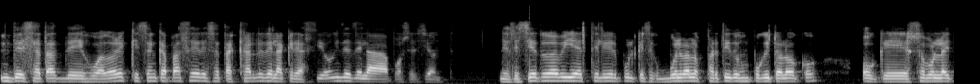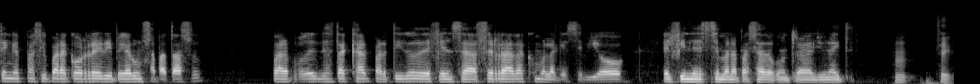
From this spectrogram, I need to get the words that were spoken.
de jugadores que sean capaces de desatascar desde la creación y desde la posesión. Necesita todavía este Liverpool que se vuelva a los partidos un poquito locos o que Soboslai tenga espacio para correr y pegar un zapatazo para poder desatascar partidos de defensa cerradas como la que se vio el fin de semana pasado contra el United. Mm, sí,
